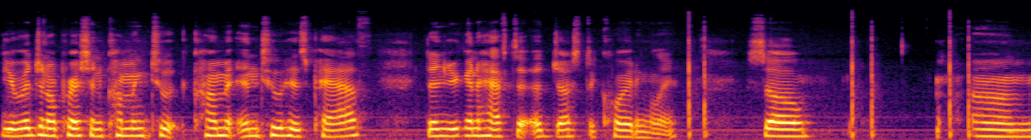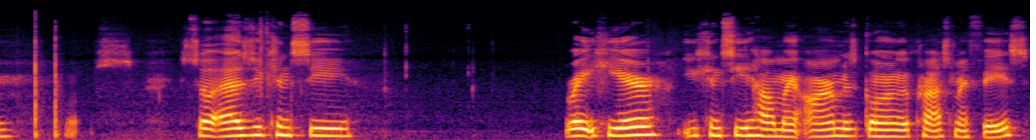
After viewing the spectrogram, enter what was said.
the original person coming to come into his path, then you're gonna have to adjust accordingly. So um, whoops. so as you can see right here, you can see how my arm is going across my face.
